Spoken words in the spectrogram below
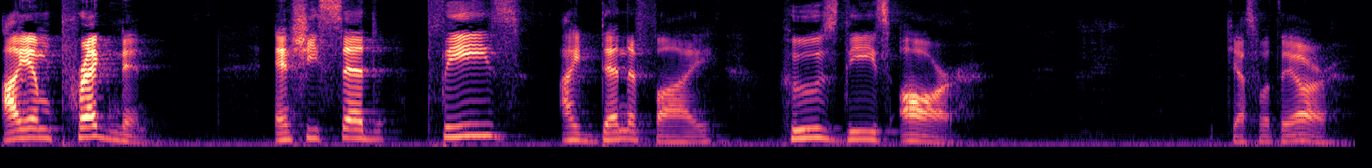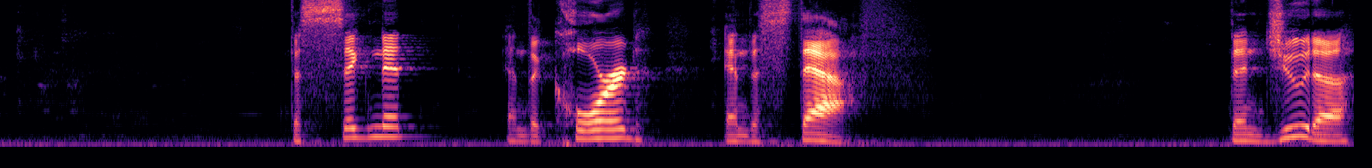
I am pregnant. And she said, Please identify whose these are. Guess what they are? The signet and the cord and the staff. Then Judah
